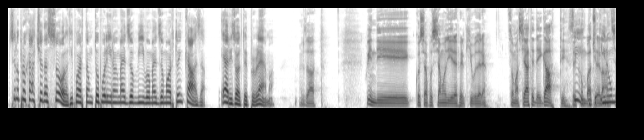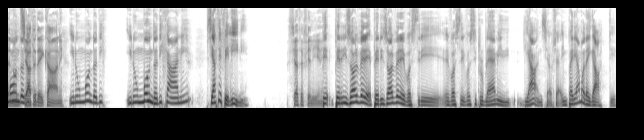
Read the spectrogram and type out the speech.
se lo procaccia da solo, ti porta un topolino mezzo vivo, mezzo morto in casa e ha risolto il problema. Esatto. Quindi cosa possiamo dire per chiudere? Insomma, siate dei gatti Sì, per combattere cioè, l'ansia, non di- siate dei cani. In un mondo di, in un mondo di cani, siate felini Siate felini. per, per risolvere, per risolvere i, vostri, i, vostri, i vostri problemi di, di ansia. Cioè, impariamo dai gatti.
